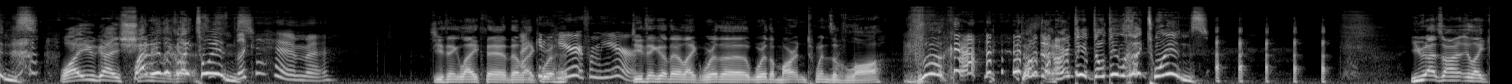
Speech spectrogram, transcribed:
twins. Why are you guys? Why do they look the like guy- twins? Look at him. Do you think like they're they're I like can we're, hear it from here. Do you think that they're like we're the we're the Martin twins of law? Look, don't they, aren't they? Don't they look like twins? You guys aren't like.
